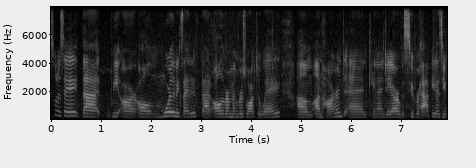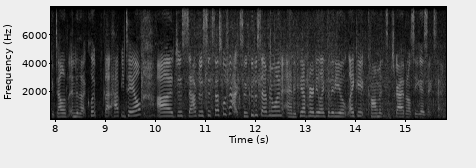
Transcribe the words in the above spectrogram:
Just want to say that we are all more than excited that all of our members walked away um, unharmed, and K9 JR was super happy, as you could tell at the end of that clip, that happy tail, uh, just after a successful track. So kudos to everyone, and if you haven't already liked the video, like it, comment, subscribe, and I'll see you guys next time.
